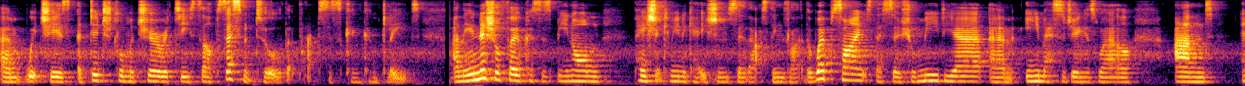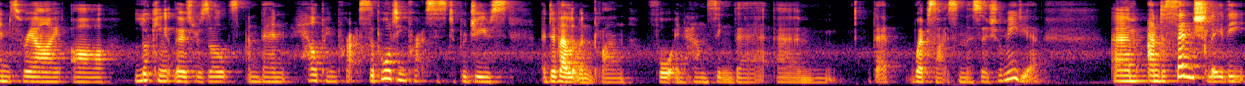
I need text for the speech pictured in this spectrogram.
um, which is a digital maturity self assessment tool that practices can complete. And the initial focus has been on patient communication, so that's things like the websites, their social media, um, e messaging as well. And N3I are looking at those results and then helping practice, supporting practices to produce a development plan for enhancing their um, their websites and their social media. Um, and essentially, the,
